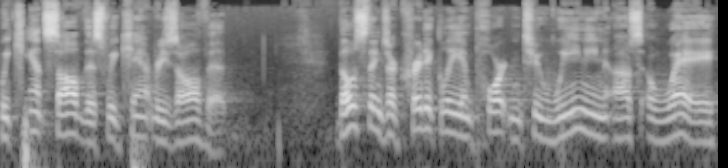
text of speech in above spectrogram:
We can't solve this, we can't resolve it. Those things are critically important to weaning us away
